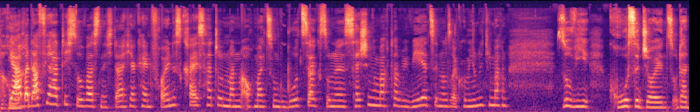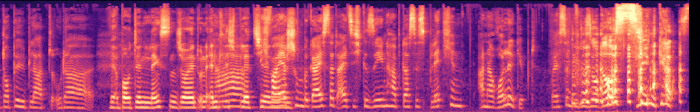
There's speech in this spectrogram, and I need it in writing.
Warum Ja, aber dafür hatte ich sowas nicht. Da ich ja keinen Freundeskreis hatte und man auch mal zum Geburtstag so eine Session gemacht hat, wie wir jetzt in unserer Community machen, so wie große Joints oder Doppelblatt oder Wer baut den längsten Joint und endlich Ja, Blättchen? Ich war ja schon begeistert, als ich gesehen habe, dass es Blättchen an der Rolle gibt. Weißt du, die du so rausziehen kannst.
